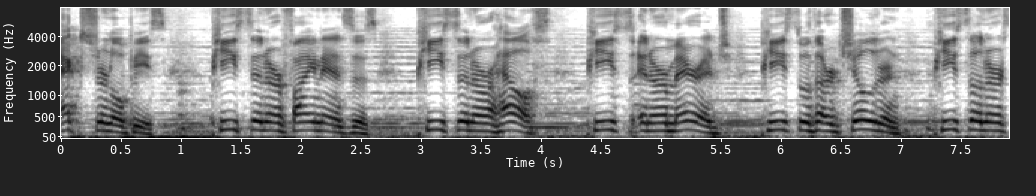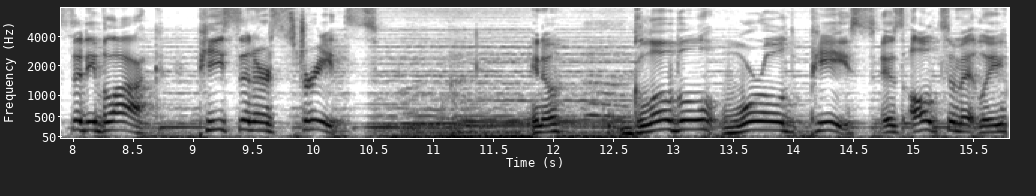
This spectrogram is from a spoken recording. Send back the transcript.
External peace. Peace in our finances. Peace in our health. Peace in our marriage. Peace with our children. Peace on our city block. Peace in our streets. You know, global world peace is ultimately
